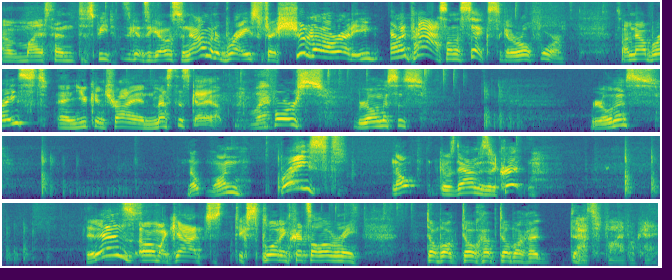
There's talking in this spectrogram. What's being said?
I'm minus 10 to speed. It's good to go. So now I'm gonna brace, which I should have done already. And I pass on a six. I gotta roll four. So I'm now braced, and you can try and mess this guy up. What? Force, rerolling misses. Reroll miss. Nope, one. Braced! Nope, goes down. Is it a crit? It is! Oh my god, just exploding crits all over me. Don't buck, don't up, don't buck. That's five, okay.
